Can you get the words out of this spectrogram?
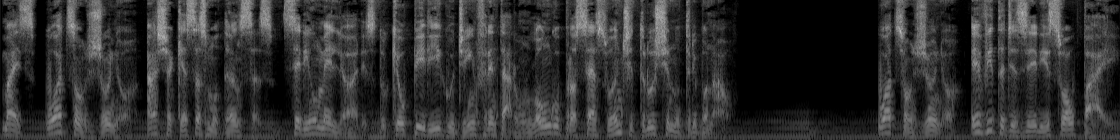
Mas Watson Jr. acha que essas mudanças seriam melhores do que o perigo de enfrentar um longo processo antitruste no tribunal. Watson Jr. evita dizer isso ao pai,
